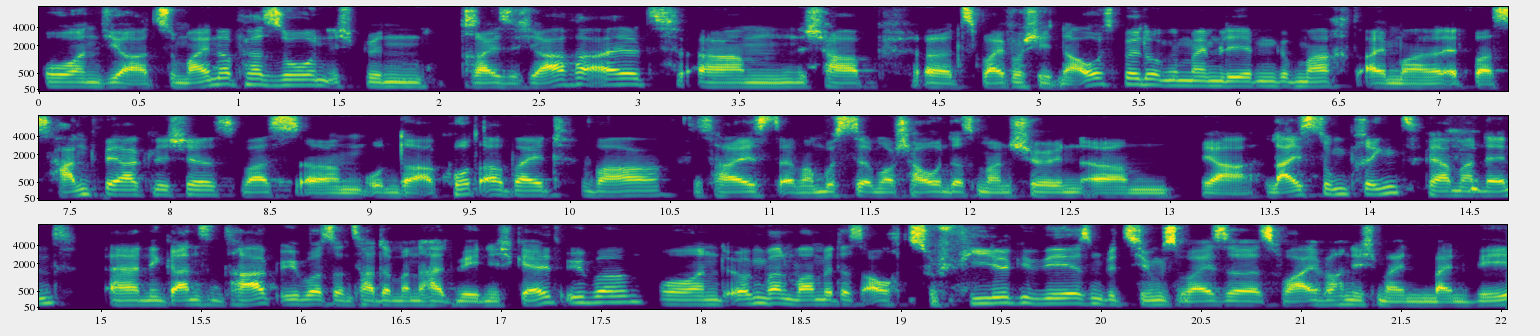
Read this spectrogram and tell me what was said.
Und ja, zu meiner Person, ich bin 30 Jahre alt. Ähm, ich habe äh, zwei verschiedene Ausbildungen in meinem Leben gemacht. Einmal etwas Handwerkliches, was ähm, unter Akkordarbeit war. Das heißt, äh, man musste immer schauen, dass man schön ähm, ja, Leistung bringt, permanent, äh, den ganzen Tag über, sonst hatte man halt wenig Geld über. Und irgendwann war mir das auch zu viel gewesen, beziehungsweise es war einfach nicht mein, mein Weg.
